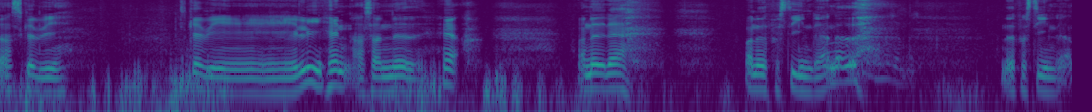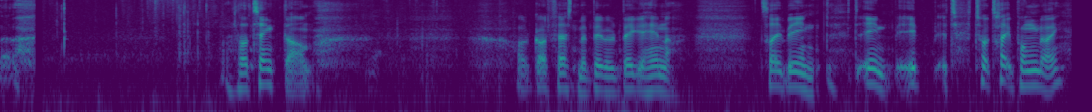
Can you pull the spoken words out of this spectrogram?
Så skal vi, skal vi lige hen og så ned her. Og ned der. Og ned på stien dernede. Ned på stien dernede. Og så tænk dig om. Hold godt fast med begge, begge hænder. Tre ben. En, et, et, to, tre punkter, ikke?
